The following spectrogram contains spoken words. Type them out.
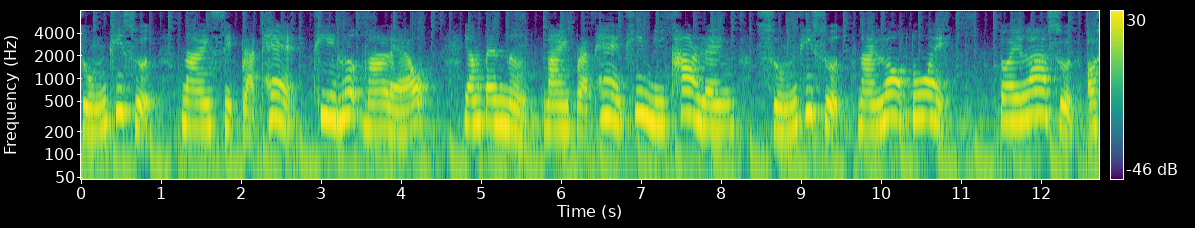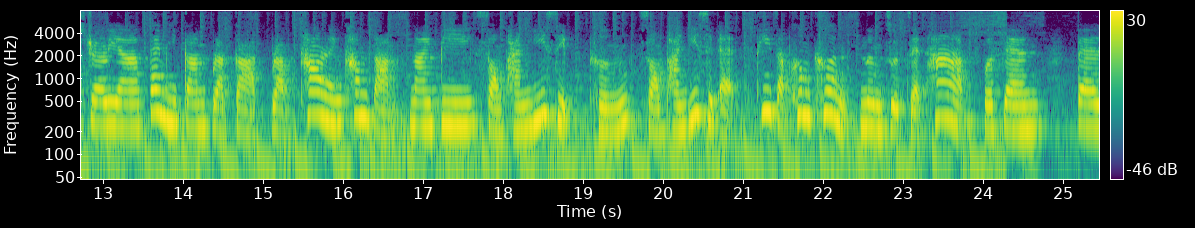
สูงที่สุดใน 10 ประเทศที่เลือกมาแล้ว ยังเป็นหนึ่งในประเทศที่มีค่าแรงสูงที่สุดในโลกด้วย โดยล่าสุดออสเตรเลียได้มีการประกาศปรับค่าแรงขั้นต่ำในปี 2020 ถึง 2021 ที่จะเพิ่มขึ้น 1.75เปอร์เซ็นต์เป็น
